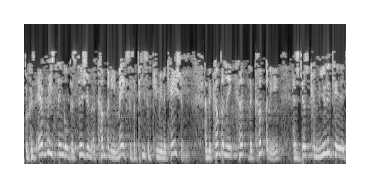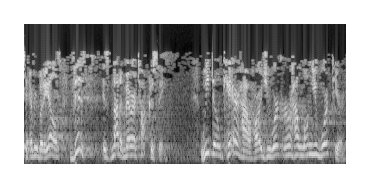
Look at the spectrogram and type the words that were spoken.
Because every single decision a company makes is a piece of communication. And the company, the company has just communicated to everybody else, this is not a meritocracy. We don't care how hard you work or how long you've worked here.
